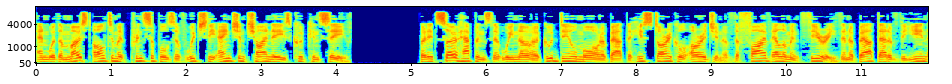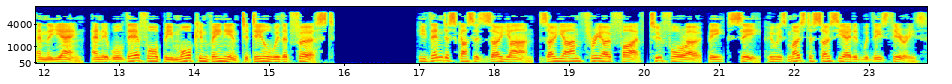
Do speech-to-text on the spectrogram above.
and were the most ultimate principles of which the ancient Chinese could conceive but it so happens that we know a good deal more about the historical origin of the five-element theory than about that of the yin and the yang, and it will therefore be more convenient to deal with it first. He then discusses Zou Yan, Zou Yan 305-240 B.C., who is most associated with these theories.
